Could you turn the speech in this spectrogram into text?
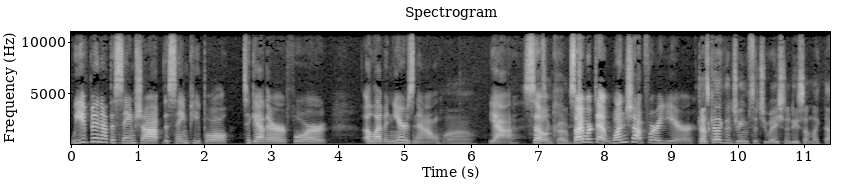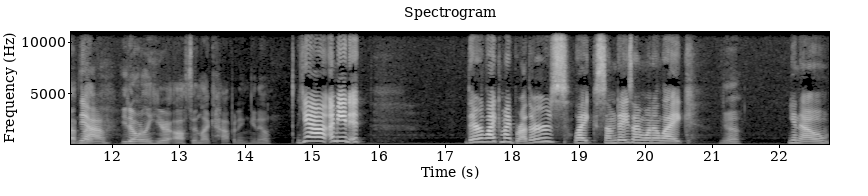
we've been at the same shop, the same people together for 11 years now. Wow. Yeah. That's So incredible. so I worked at one shop for a year. That's kind of like the dream situation to do something like that. Yeah. But you don't really hear it often like happening. You know. Yeah, I mean it they're like my brothers. Like some days I want to like Yeah. you know,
